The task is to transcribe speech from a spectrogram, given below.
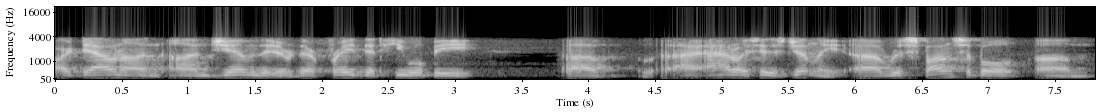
are down on on Jim. They're, they're afraid that he will be, uh, how do I say this gently, uh, responsible um,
